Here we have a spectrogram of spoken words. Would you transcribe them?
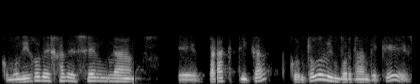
como digo, deja de ser una eh, práctica con todo lo importante que es.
